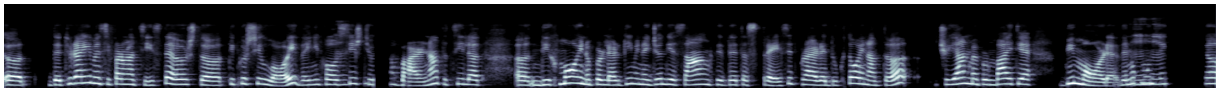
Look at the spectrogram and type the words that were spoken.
Uh, detyra ime si farmaciste është uh, t'i këshilloj dhe njëkohësisht jap mhm. barna të cilat uh, ndihmojnë për largimin e gjendjes së ankthit dhe të stresit, pra e reduktojnë atë që janë me përmbajtje bimore dhe nuk mm -hmm. mund të mhm. një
